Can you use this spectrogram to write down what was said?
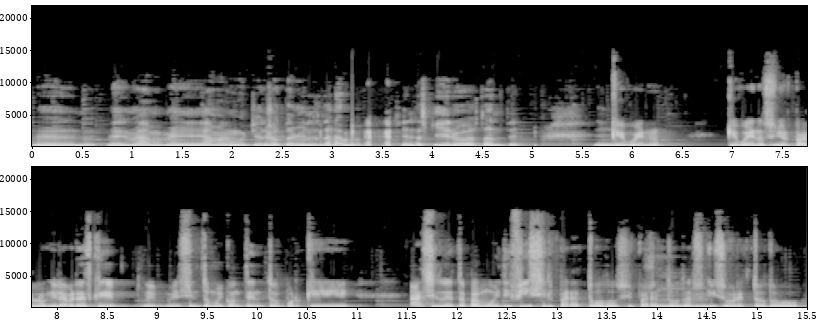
me, me am- me aman mucho, yo también les amo. Las quiero bastante. Sí. Qué bueno. Qué bueno, señor Pablo. Y la verdad es que eh, me siento muy contento porque ha sido una etapa muy difícil para todos y para Sí. todas. Y sobre todo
